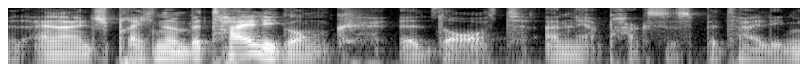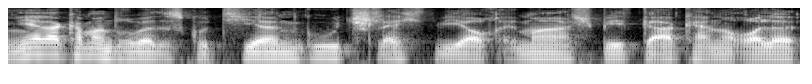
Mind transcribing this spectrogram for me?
mit einer entsprechenden Beteiligung äh, dort an der Praxis beteiligen. Ja, da kann man drüber diskutieren, gut, schlecht, wie auch immer, spielt gar keine Rolle.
